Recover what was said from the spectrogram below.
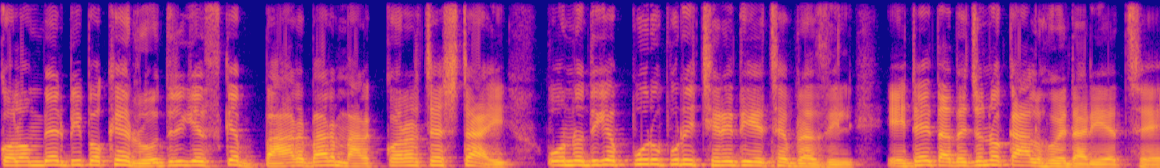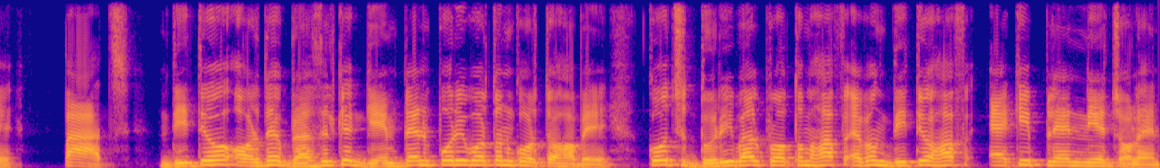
কলম্বিয়ার বিপক্ষে রদ্রিগেজকে বারবার মার্ক করার চেষ্টায় অন্যদিকে পুরোপুরি ছেড়ে দিয়েছে ব্রাজিল। এটাই তাদের জন্য কাল হয়ে দাঁড়িয়েছে। পাঁচ দ্বিতীয় অর্ধে ব্রাজিলকে গেম প্ল্যান পরিবর্তন করতে হবে। কোচ দরিবাল প্রথম হাফ এবং দ্বিতীয় হাফ একই প্ল্যান নিয়ে চলেন।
